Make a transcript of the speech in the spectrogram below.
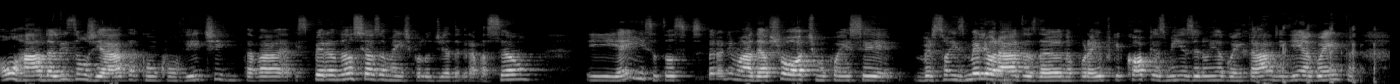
honrada, lisonjeada com o convite. Estava esperando ansiosamente pelo dia da gravação. E é isso, estou super animada. Eu acho ótimo conhecer versões melhoradas da Ana por aí, porque cópias minhas eu não ia aguentar, ninguém aguenta.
